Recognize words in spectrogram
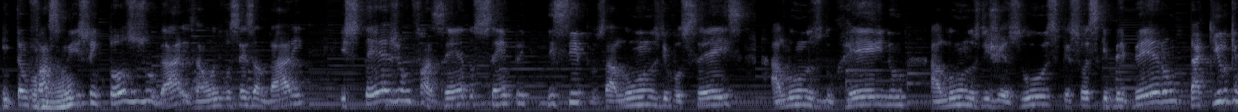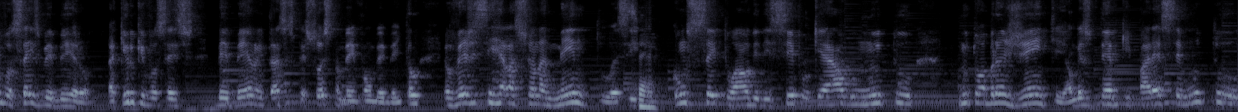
Então façam uhum. isso em todos os lugares aonde vocês andarem, estejam fazendo sempre discípulos, alunos de vocês, alunos do reino, alunos de Jesus, pessoas que beberam daquilo que vocês beberam, daquilo que vocês beberam, então essas pessoas também vão beber. Então eu vejo esse relacionamento, esse Sim. conceitual de discípulo que é algo muito muito abrangente, ao mesmo tempo que parece ser muito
